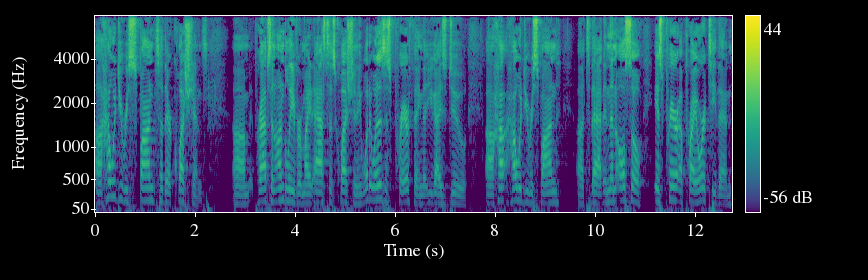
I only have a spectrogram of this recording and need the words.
uh, how would you respond to their questions? Um, perhaps an unbeliever might ask this question what, what is this prayer thing that you guys do? Uh, how, how would you respond uh, to that? And then also, is prayer a priority then?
